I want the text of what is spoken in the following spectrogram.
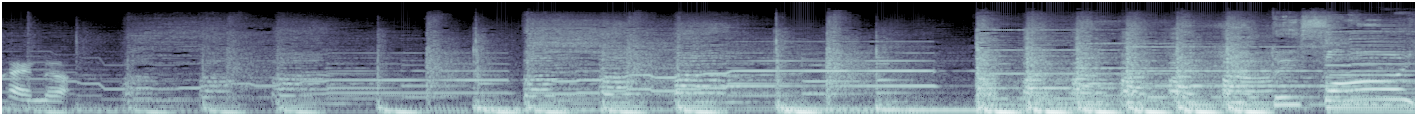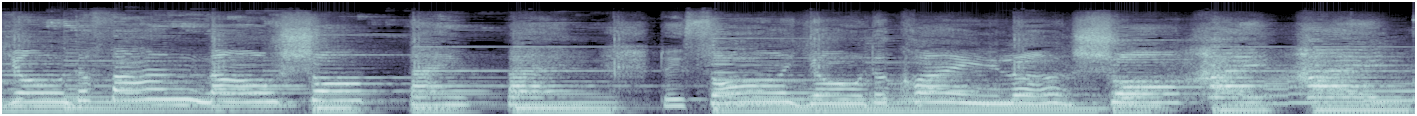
快乐。对所有的烦恼说拜拜，对所有的快乐说嗨嗨。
